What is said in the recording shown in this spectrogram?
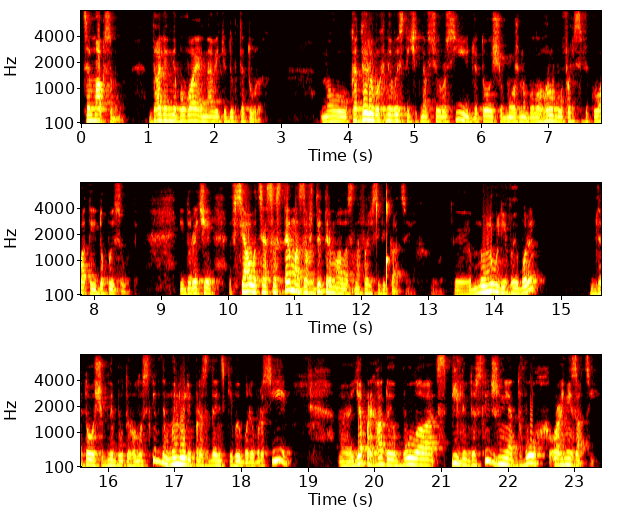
Це максимум. Далі не буває навіть у диктатурах. Ну, Кадирових не вистачить на всю Росію для того, щоб можна було грубо фальсифікувати і дописувати. І, до речі, вся оця система завжди трималась на фальсифікаціях. От, е, минулі вибори, для того, щоб не бути голослівним, минулі президентські вибори в Росії, е, я пригадую, було спільне дослідження двох організацій:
